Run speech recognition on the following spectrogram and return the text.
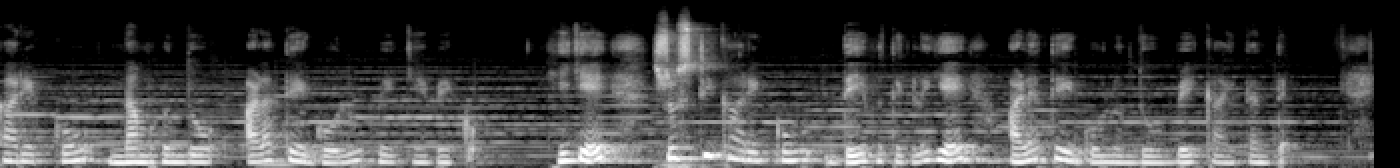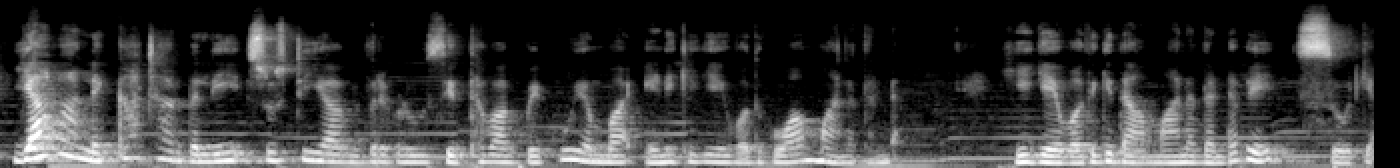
ಕಾರ್ಯಕ್ಕೂ ನಮಗೊಂದು ಅಳತೆಗೋಲು ಬೇಕೇ ಬೇಕು. ಹೀಗೆ ಸೃಷ್ಟಿಕಾರ್ಯಕ್ಕೂ ದೇವತೆಗಳಿಗೆ ಅಳತೆಗೋಲೊಂದು ಬೇಕಾಯಿತಂತೆ. ಯಾವ ಲೆಕ್ಕಾಚಾರದಲ್ಲಿ ಸೃಷ್ಟಿಯ ವಿವರಗಳು ಸಿದ್ಧವಾಗಬೇಕು ಎಂಬ ಎಣಿಕೆಗೆ ಒದಗುವ ಮಾನದಂಡ. ಹೀಗೆ ಒದಗಿದ ಮಾನದಂಡವೇ ಸೂರ್ಯ.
